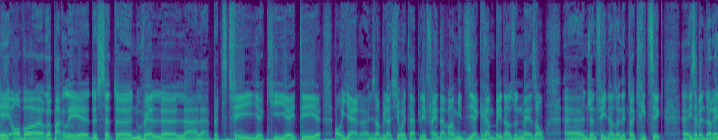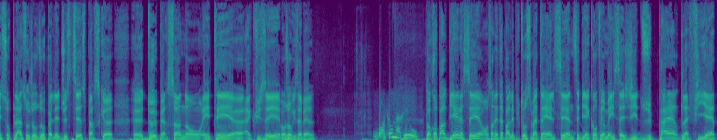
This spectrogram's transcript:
Et on va reparler euh, de cette euh, nouvelle, euh, la, petite fille qui a été... Bon, hier, les ambulanciers ont été appelés fin d'avant-midi à Granby dans une maison. une jeune fille dans un état critique. Isabelle Doré est sur place aujourd'hui au palais de justice parce que deux personnes ont été accusées. Bonjour Isabelle. Bonjour Mario. Donc on parle bien, là, c'est, on s'en était parlé plus tôt ce matin à LCN, c'est bien confirmé, il s'agit du père de la fillette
